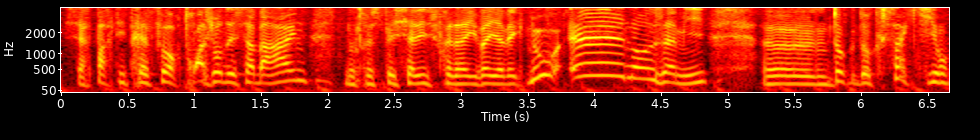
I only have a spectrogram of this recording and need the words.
C'est reparti très fort. Trois jours à Bahreïn. Notre spécialiste Frédéric Veil avec nous et nos amis euh, Doc Doxa qui ont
